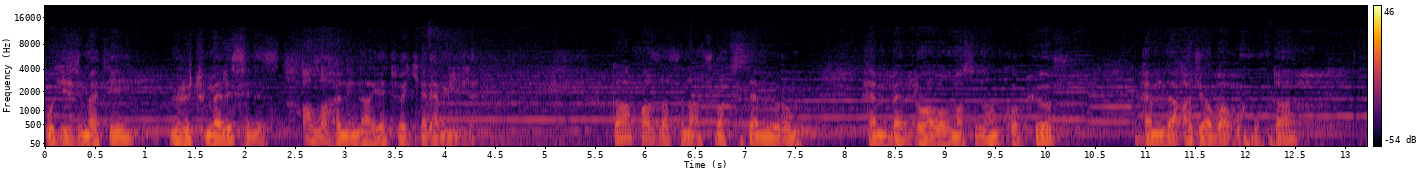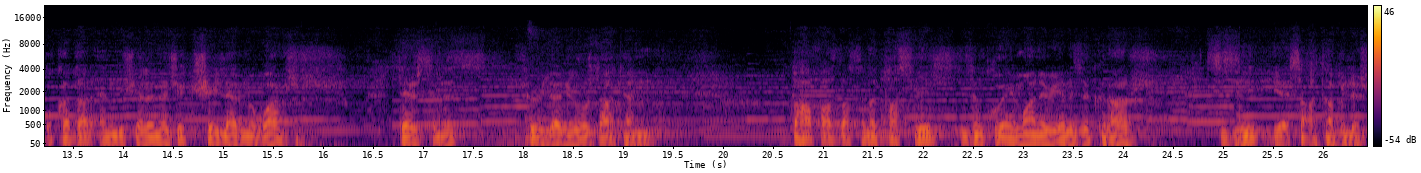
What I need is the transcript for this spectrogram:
bu hizmeti yürütmelisiniz Allah'ın inayet ve keremiyle. Daha fazlasını açmak istemiyorum. Hem beddua olmasından korkuyor, hem de acaba ufukta o kadar endişelenecek şeyler mi var dersiniz, söyleniyor zaten. Daha fazlasını tasvir sizin kuvve-i maneviyenizi kırar, sizi yese atabilir.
